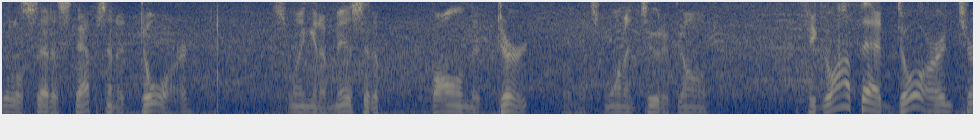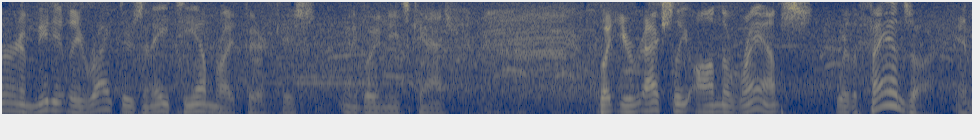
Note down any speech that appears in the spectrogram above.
little set of steps and a door. Swing and a miss at a ball in the dirt, and it's one and two to go. If you go out that door and turn immediately right, there's an ATM right there in case anybody needs cash. But you're actually on the ramps where the fans are, and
